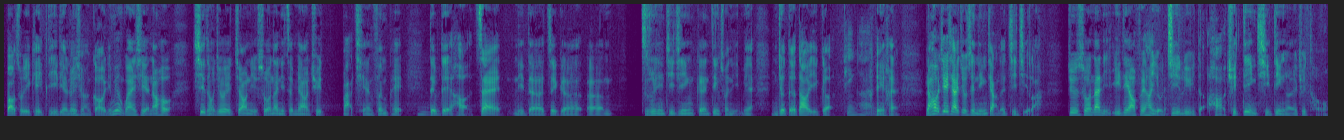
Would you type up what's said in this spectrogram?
报酬率可以低一点，有人喜欢高一点，没有关系。然后系统就会教你说，那你怎么样去把钱分配，嗯、对不对？好，在你的这个呃。指数型基金跟定存里面，你就得到一个平衡平衡。然后接下来就是您讲的积极了，就是说，那你一定要非常有纪律的哈，去定期定额去投。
